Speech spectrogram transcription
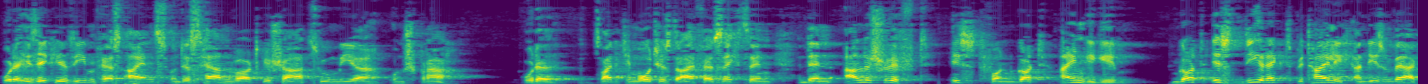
Oder Hesekiel 7, Vers 1, und des Herrn Wort geschah zu mir und sprach. Oder 2. Timotheus 3, Vers 16, denn alle Schrift ist von Gott eingegeben. Gott ist direkt beteiligt an diesem Werk.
